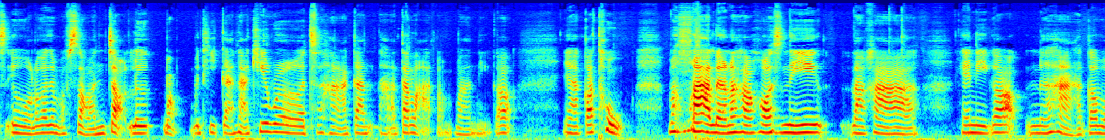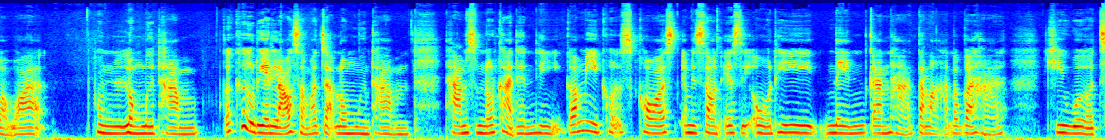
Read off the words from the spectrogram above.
SEO แล้วก็จะแบบสอนเจาะลึกแบบวิธีการหาคีย์เวิร์ดหาการหาตลาดประมาณนี้ก็เนี่ยก็ถูกมากๆแล้วนะคะคอร์สนี้ราคาแค่นี้ก็เนื้อหาก็แบบว่าคุณลงมือทำ ก็คือเรียนแล้วสามารถจะลงมือทำทำสำนวนขายทันที ก็มีคอร์สคอร์ส Amazon SEO ที่เน้นการหาตลาดแล้วก็หา keywords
